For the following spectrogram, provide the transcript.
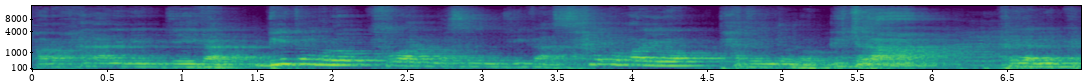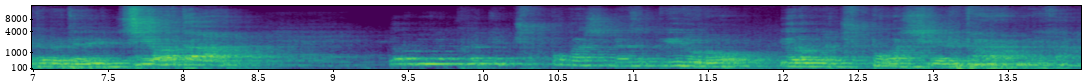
바로 하나님이 네가 믿음으로 구하는 것은 네가 사용하여 받은 줄로 믿으라. 그러면 그대로 될지어다. 여러분이 그렇게 축복하시면서 위로로 여러분들 축복하시길 바랍니다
